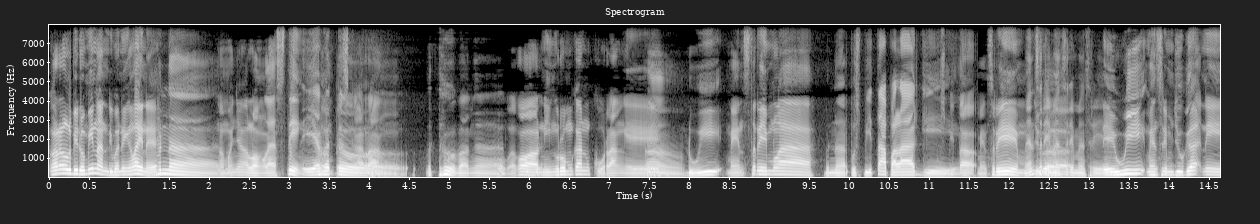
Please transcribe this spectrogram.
Karena lebih dominan dibanding yang lain ya. Benar. Namanya long lasting. Iya gitu sampai betul. Sekarang. Betul banget. Oh, kalau Gitu. Ningrum kan kurang ya. Hmm. Dwi mainstream lah. Benar. Puspita apalagi. Kita mainstream. mainstream, juga. mainstream, mainstream. Dewi mainstream juga nih.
